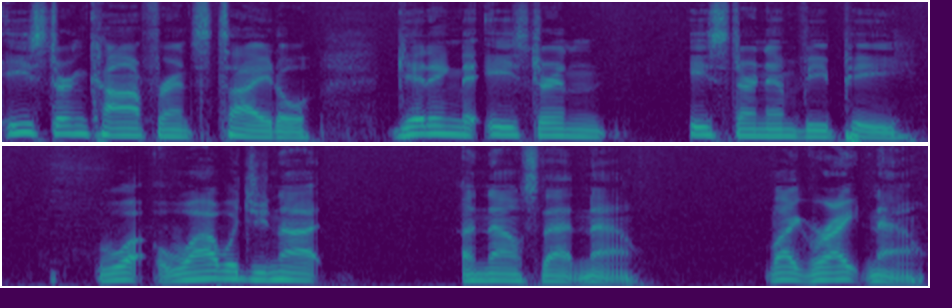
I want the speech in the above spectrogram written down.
Eastern Conference title, getting the Eastern Eastern MVP? Wh- why would you not announce that now, like right now?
